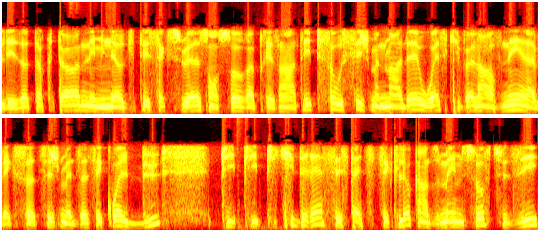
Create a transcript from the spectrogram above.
les autochtones, les minorités sexuelles sont surreprésentées. Puis ça aussi, je me demandais où est-ce qu'ils veulent en venir avec ça. Tu sais, je me disais, c'est quoi le but? Puis, puis, puis qui dresse ces statistiques-là quand du même souffle, tu dis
